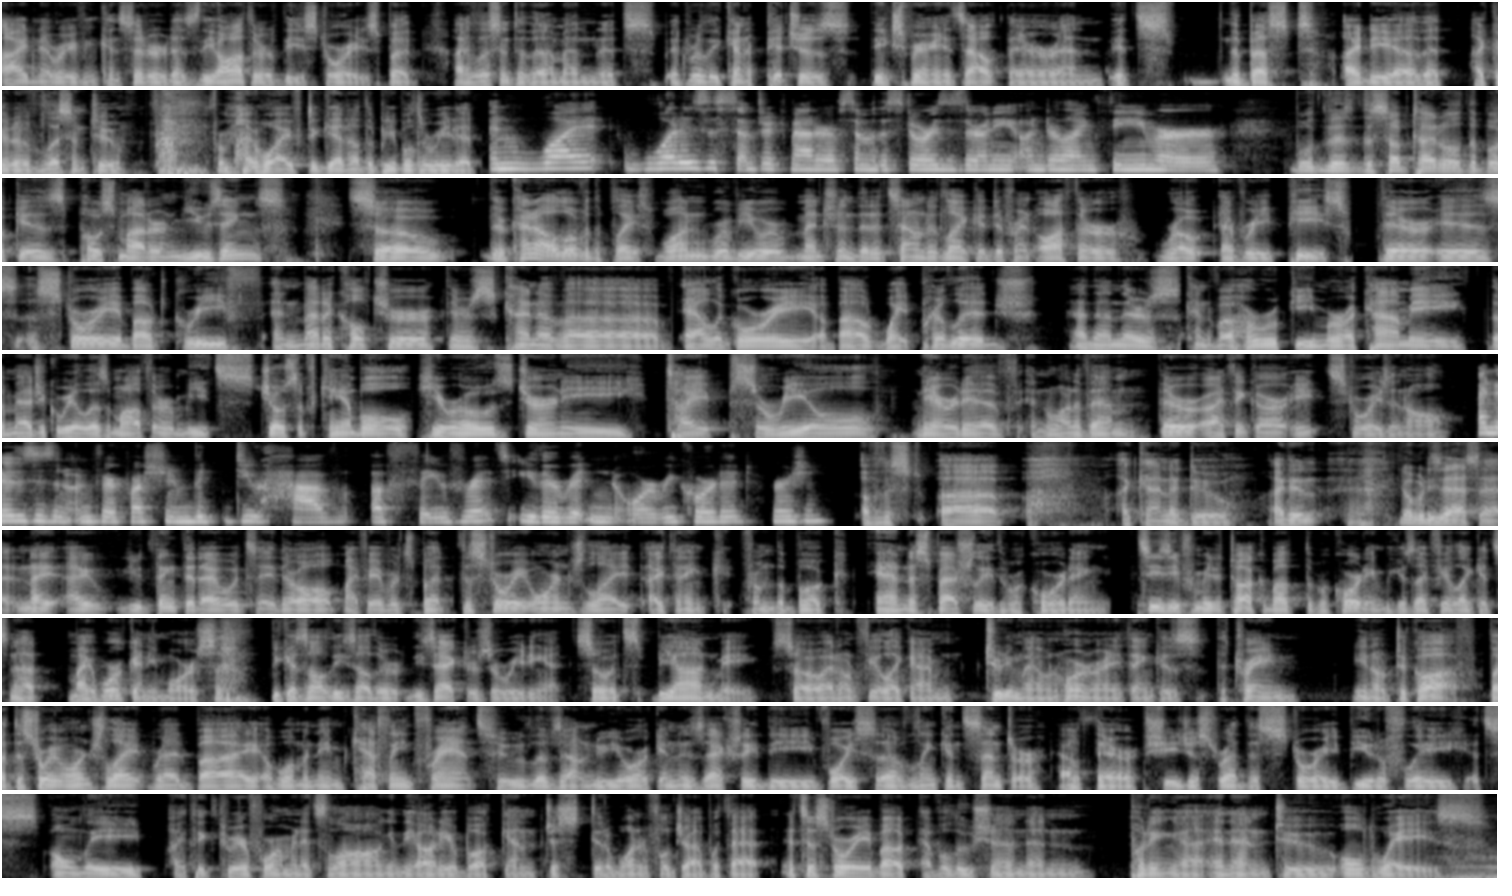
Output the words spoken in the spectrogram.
I, would never even considered as the author of these stories but i listen to them and it's it really kind of pitches the experience out there and it's the best idea that i could have listened to from, from my wife to get other people to read it and what what is the subject matter of some of the stories is there any underlying theme or well, the the subtitle of the book is Postmodern Musings. So they're kind of all over the place. One reviewer mentioned that it sounded like a different author wrote every piece. There is a story about grief and metaculture. There's kind of a allegory about white privilege. And then there's kind of a Haruki Murakami, the magic realism author, meets Joseph Campbell, hero's journey type surreal narrative in one of them. There, I think, are eight stories in all. I know this is an unfair question, but do you have a favorite, either written or recorded version of this? Uh, I kind of do. I didn't. Nobody's asked that, and I, I, you'd think that I would say they're all my favorites, but the story "Orange Light," I think, from the book, and especially the recording. It's easy for me to talk about the recording because I feel like it's not my work anymore. So because all these other these actors are reading it, so it's beyond me. So I don't feel like I'm tooting my own horn or anything because the train you know, took off. But the story Orange Light, read by a woman named Kathleen France, who lives out in New York and is actually the voice of Lincoln Center out there. She just read this story beautifully. It's only, I think, three or four minutes long in the audiobook and just did a wonderful job with that. It's a story about evolution and putting uh, an end to old ways.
